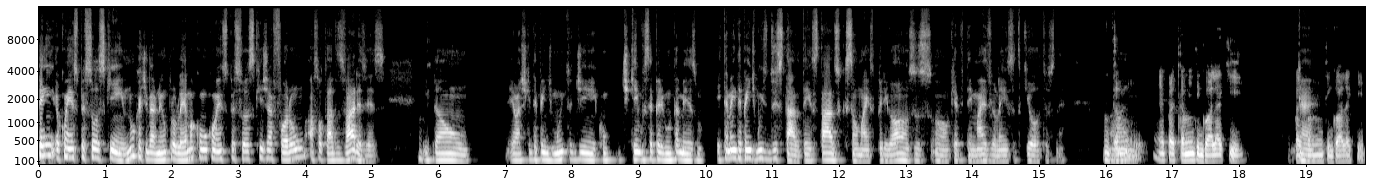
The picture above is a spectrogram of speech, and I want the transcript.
Tem, eu conheço pessoas que nunca tiveram nenhum problema, como conheço pessoas que já foram assaltadas várias vezes. Okay. Então, eu acho que depende muito de, de quem você pergunta mesmo. E também depende muito do estado. Tem estados que são mais perigosos, ou que tem mais violência do que outros, né? Então, é praticamente igual aqui. É praticamente é. igual aqui.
